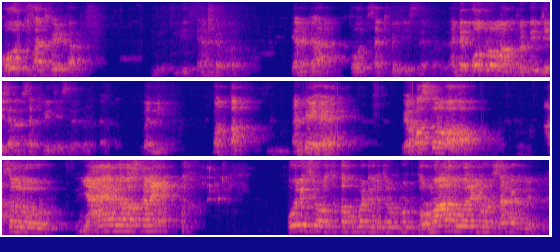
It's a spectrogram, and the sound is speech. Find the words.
court certificate copy ఇది స్టాంప్ పేపర్ వెనక కోర్టు సర్టిఫై చేసినటువంటిది. అంటే కోర్టులో మాకు ప్రొడ్యూస్ చేశారని సర్టిఫై చేసినటువంటి ఇవన్నీ మొత్తం. అంటే వ్యవస్థలో అసలు న్యాయ వ్యవస్థనే. పోలీస్ వ్యవస్థ తప్పుపట్టినటువంటి దుర్మార్గం అనేటువంటి సంఘటన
